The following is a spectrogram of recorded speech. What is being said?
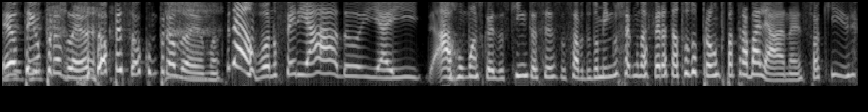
eu tenho problema. Eu sou uma pessoa com problema. Não, vou no feriado e aí arrumo as coisas quinta, sexta, sábado, domingo, segunda-feira tá tudo pronto pra trabalhar, né? Só que.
